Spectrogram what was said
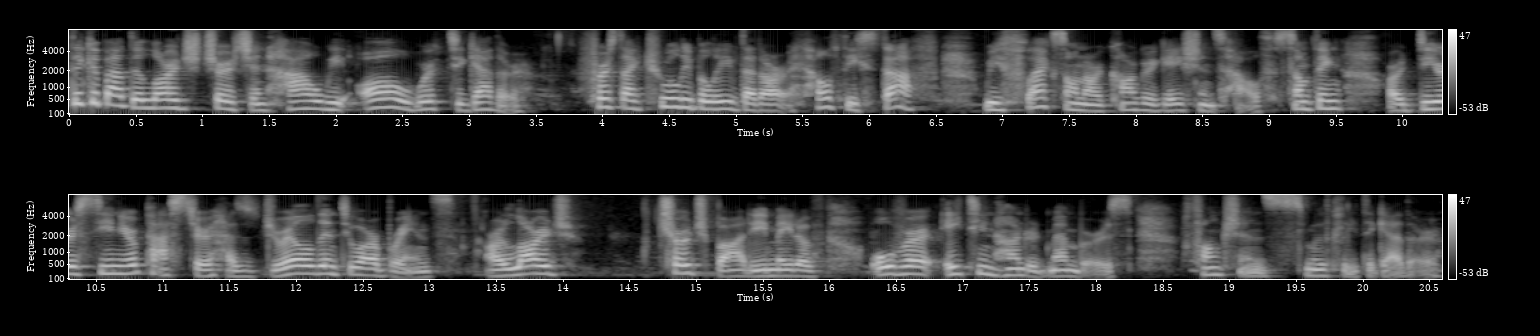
Think about the large church and how we all work together. First, I truly believe that our healthy staff reflects on our congregation's health, something our dear senior pastor has drilled into our brains. Our large church body made of over 1,800 members functions smoothly together.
